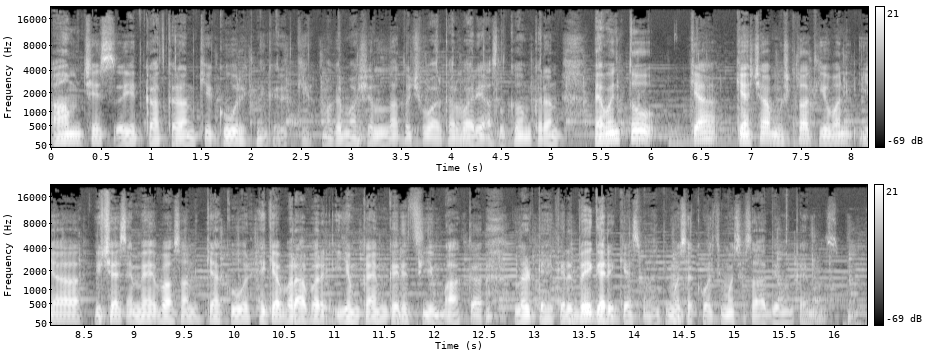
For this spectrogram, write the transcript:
عام چھِ أسۍ ییٚتہِ کَتھ کَران کہِ کوٗر ہیٚکہِ نہٕ کٔرِتھ کینٛہہ مگر ماشاء اللہ تُہۍ چھِو وارٕ کارٕ واریاہ اَصٕل کٲم کَران۔ مےٚ ؤنۍتو کیٛاہ کینٛہہ چھا مُشکِلات یِوان یا یہِ چھُ اَسہِ اَمہِ آیہِ باسان کیٛاہ کوٗر ہیٚکیٛاہ بَرابَر یِم کامہِ کٔرِتھ یِم اَکھ لٔڑکہٕ ہیٚکہِ کٔرِتھ بیٚیہِ گَرِکۍ کیٛاہ ٲسۍ وَنان؟ تِم ٲسۍ ہٮ۪کو تِم ٲسۍ ساتھ دِوان کامہِ منٛز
